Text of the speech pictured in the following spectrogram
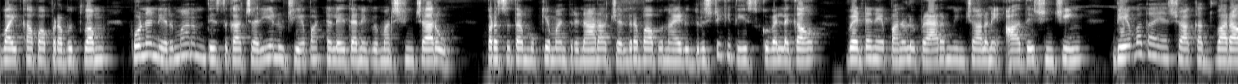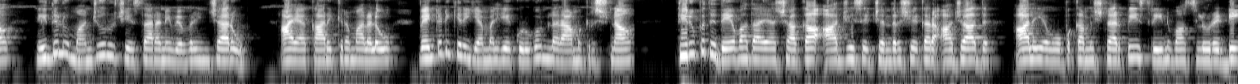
వైకాపా ప్రభుత్వం పునర్నిర్మాణం దిశగా చర్యలు చేపట్టలేదని విమర్శించారు. ప్రస్తుతం ముఖ్యమంత్రి నారా చంద్రబాబు నాయుడు దృష్టికి తీసుకువెళ్ళగా వెంటనే పనులు ప్రారంభించాలని ఆదేశించి దేవాదాయ శాఖ ద్వారా నిధులు మంజూరు చేశారని వివరించారు. ఆయా కార్యక్రమాలలో వెంకటగిరి ఎమ్మెల్యే కురుగొండ్ల రామకృష్ణ తిరుపతి దేవాదాయ శాఖ ఆర్జీసీ చంద్రశేఖర్ ఆజాద్ ఆలయ ఉప commissioner P Srinivasulu Reddy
